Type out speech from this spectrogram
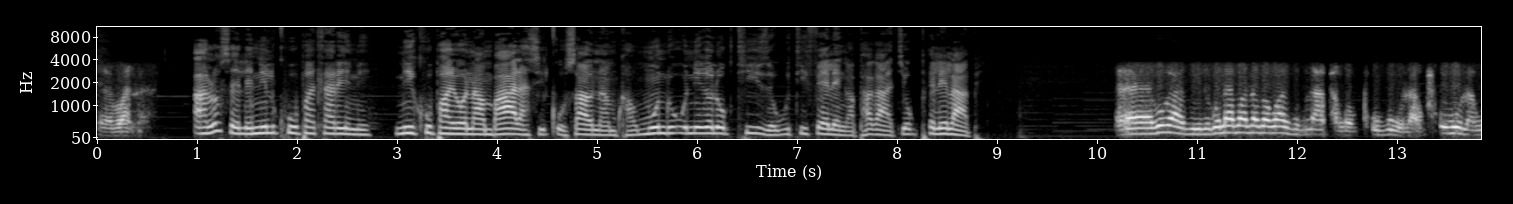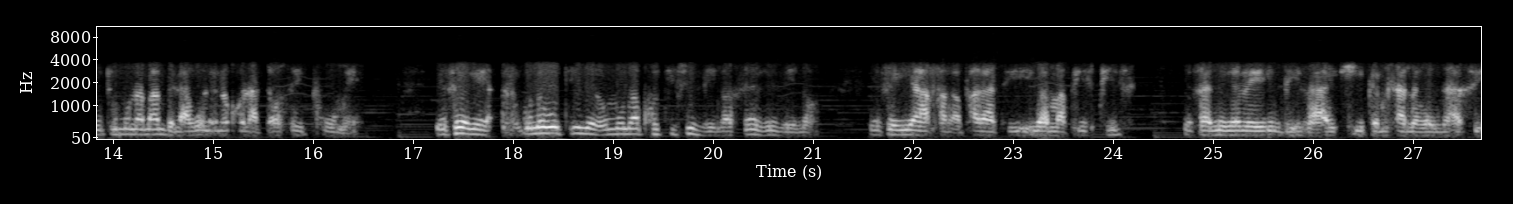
Yabona alo sele nilikhupha hlarini nikhupha yona mbala siqu sayo namkha umuntu unikele okuthize ukuthi ifele ngaphakathi yokuphelelaphi? Eh kukabili. Kunabantu abakwazi ukulapha ngokuqubula. Ukuqubula ukuthi umuntu abambe la kulelo khona adose iphume. Bese-ke kunokuthi-ke umuntu akhothisa izinto aseze izinto bese iyafa ngaphakathi iba ma-piece piece bese anikelwe imbiza ayikhiphe mhlawumbe ngenzasi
